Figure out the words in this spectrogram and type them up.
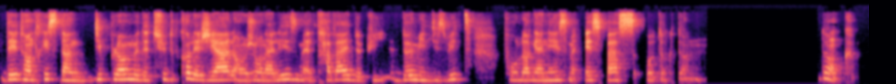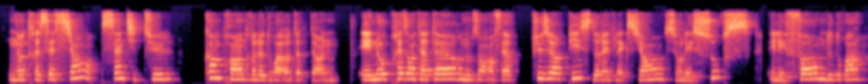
Détentrice d'un diplôme d'études collégiales en journalisme, elle travaille depuis 2018 pour l'organisme Espace Autochtone. Donc, notre session s'intitule Comprendre le droit autochtone et nos présentateurs nous ont offert plusieurs pistes de réflexion sur les sources et les formes de droit,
